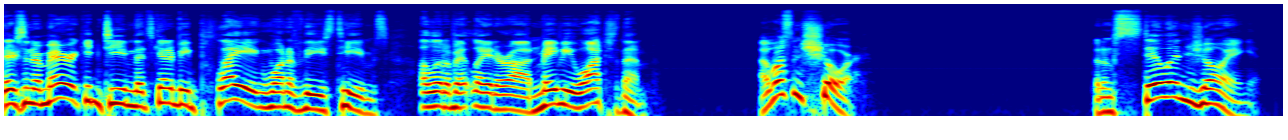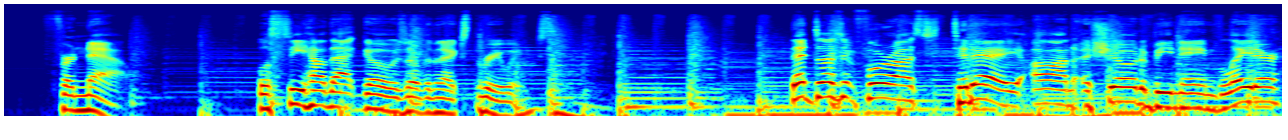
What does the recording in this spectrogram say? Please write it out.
there's an American team that's going to be playing one of these teams a little bit later on. Maybe watch them. I wasn't sure. But I'm still enjoying it for now. We'll see how that goes over the next three weeks. That does it for us today on a show to be named later.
